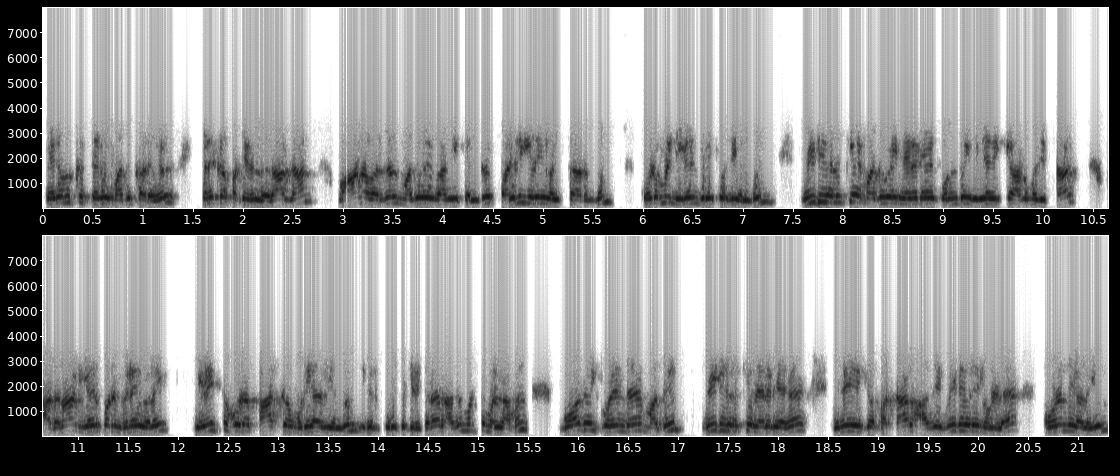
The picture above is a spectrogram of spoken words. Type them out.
தெருவுக்கு தெரு மதுக்கடைகள் திறக்கப்பட்டிருந்ததால் தான் மாணவர்கள் மதுவை வாங்கி சென்று பள்ளிகளில் வைத்தார்ந்தும் கொடுமை நிகழ்ந்திருக்கிறது என்றும் வீடுகளுக்கே மதுவை நேரடியாக கொண்டு விநியோகிக்க அனுமதித்தால் அதனால் ஏற்படும் விளைவுகளை நினைத்து கூட பார்க்க முடியாது என்றும் இதில் குறிப்பிட்டிருக்கிறார். அது மட்டுமல்லாமல் போதை குறைந்த மது வீடுகளுக்கு நேரடியாக விநியோகிக்கப்பட்டால் அது வீடுகளில் உள்ள குழந்தைகளையும்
